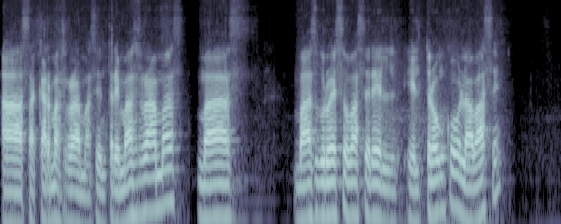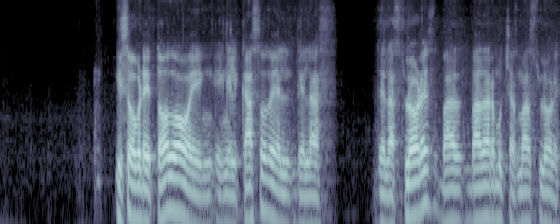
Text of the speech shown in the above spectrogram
a sacar más ramas. Entre más ramas, más, más grueso va a ser el, tronco o la base. Y sobre todo en, el caso de, las, de las flores, va, va a dar muchas más flores.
